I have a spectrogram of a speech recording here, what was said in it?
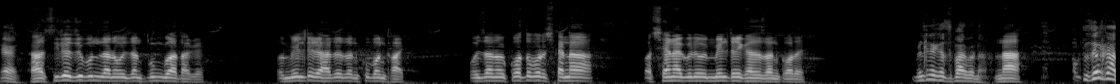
ঠিক হ্যাঁ চিরে জীবন যেন ওই যেন পুঙ্গুয়া থাকে ওই মিলিটারি হাতে যেন কুপন খায়। ওই যেন ওই কত বড় সেনা সেনাগুলি ওই মিলিটারি কাছে যেন করে। মিলিটারি কাছে পারবে না? না। তো জেলখানা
